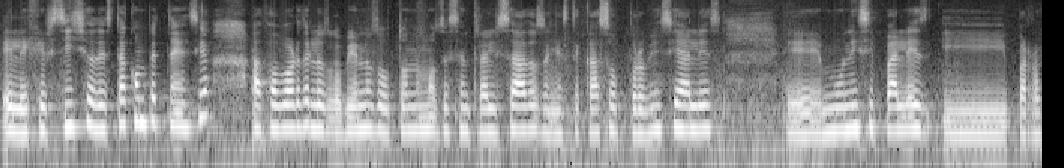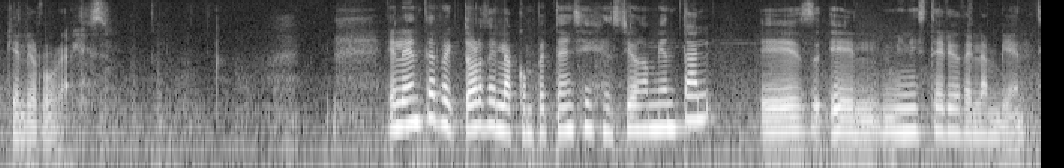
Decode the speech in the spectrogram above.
el ejercicio de esta competencia a favor de los gobiernos autónomos descentralizados, en este caso provinciales, eh, municipales y parroquiales rurales. El ente rector de la competencia y gestión ambiental es el Ministerio del Ambiente.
